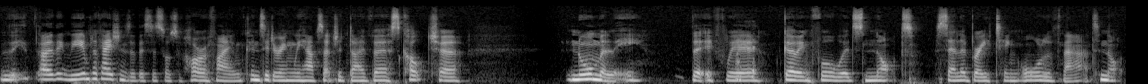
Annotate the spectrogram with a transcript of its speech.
the, I think the implications of this are sort of horrifying, considering we have such a diverse culture normally that if we're going forwards not celebrating all of that, not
